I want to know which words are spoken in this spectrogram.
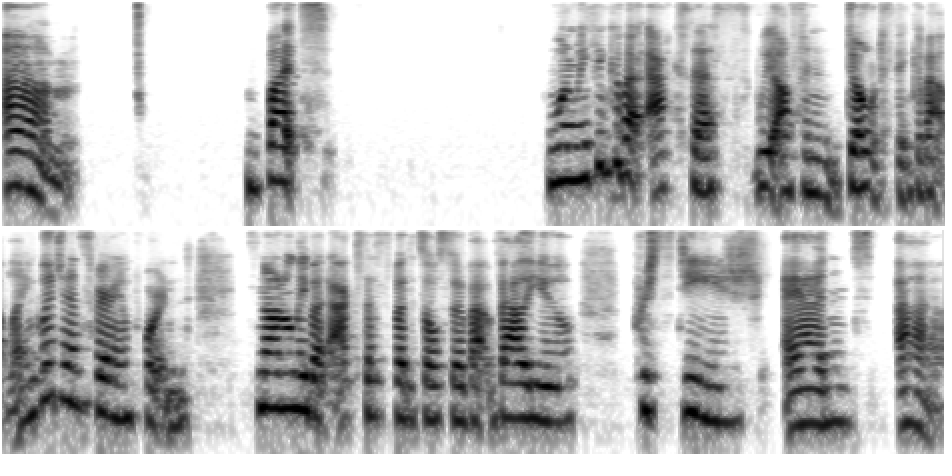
Um, but when we think about access, we often don't think about language and it's very important. It's not only about access, but it's also about value, prestige, and um,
